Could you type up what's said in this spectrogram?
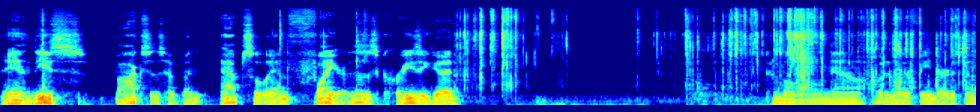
Man, these boxes have been absolutely on fire. This is crazy good. Come on now. What another Fiend Artisan.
